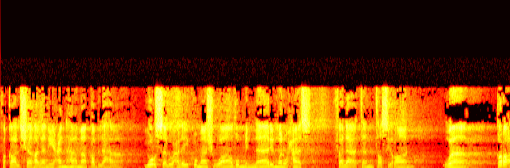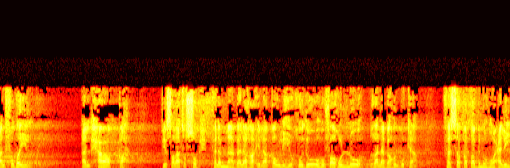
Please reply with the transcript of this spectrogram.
فقال شغلني عنها ما قبلها. يرسل عليكما شواظ من نار ونحاس فلا تنتصران. وقرأ الفضيل الحاقة في صلاة الصبح فلما بلغ إلى قوله خذوه فغلوه غلبه البكاء. فسقط ابنه علي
